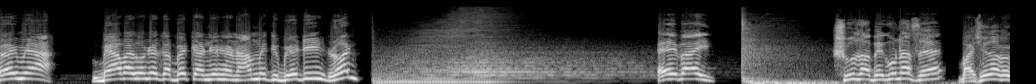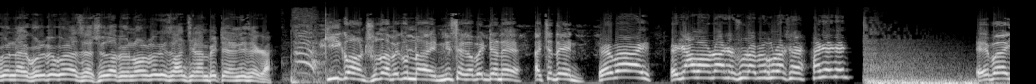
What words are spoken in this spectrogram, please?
এই মিয়া বেয়া বাইগুন রেখা বেটা নিয়েছে না আপনি কি বেটি রন। এই ভাই সুজা বেগুন আছে? ভাই সোজা বেগুন নাই গোল বেগুন আছে সোজা বেগুন অল্প কিছু আনছিলাম বেটে নিচে গা। কি কন সুজা বেগুন নাই নিচে গা বেটা নে আচ্ছা দেন। এ ভাই এই যে আমার আছে সুরা বেগুন আছে হ্যাঁ হ্যাঁ এই ভাই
